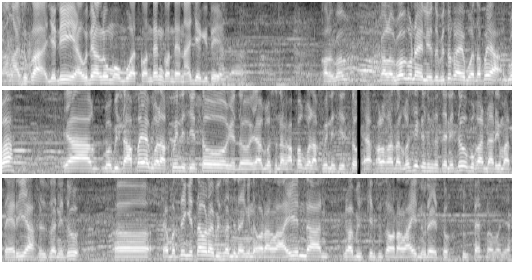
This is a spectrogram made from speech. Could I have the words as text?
nggak suka. Jadi ya udah lu mau buat konten konten aja gitu ya. Ya. Kalau gua kalau gua gunain YouTube itu kayak buat apa ya? Gua ya gua bisa apa ya gua lakuin di situ gitu. Ya gua senang apa gua lakuin di situ. Ya kalau kata gue sih kesuksesan itu bukan dari materi ya. Kesuksesan itu eh, yang penting kita udah bisa nyenengin orang lain dan nggak bikin susah orang lain udah itu sukses namanya.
